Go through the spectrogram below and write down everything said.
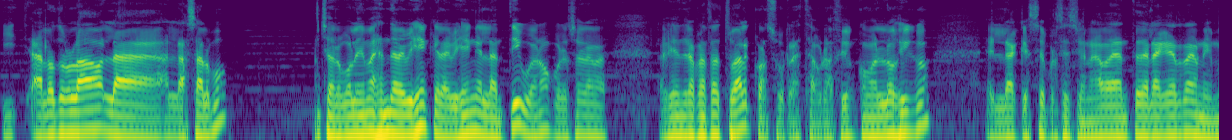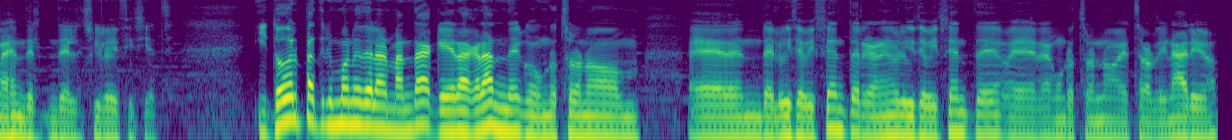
Y al otro lado la, la salvó. La imagen de la Virgen, que la Virgen es la antigua, ¿no? Por eso era la Virgen de la Esperanza actual, con su restauración, como es lógico, en la que se procesionaba antes de la guerra, una imagen del, siglo XVII. Y todo el patrimonio de la hermandad, que era grande, con unos tronos eh, de Luis de Vicente, el granero Luis de Vicente, eh, eran unos tronos extraordinarios,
